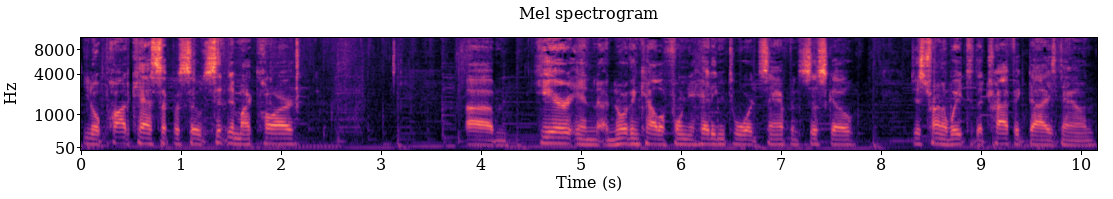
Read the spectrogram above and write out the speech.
you know, podcast episode, sitting in my car um, here in uh, Northern California, heading towards San Francisco. Just trying to wait till the traffic dies down.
